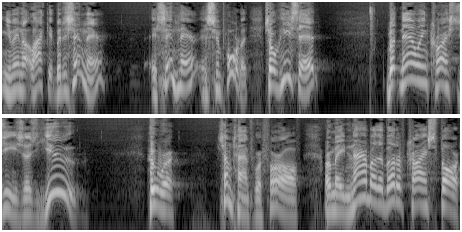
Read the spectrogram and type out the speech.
You may not like it, but it's in there. It's in there. It's important. So he said, But now in Christ Jesus, you who were sometimes we're far off, or made nigh by the blood of Christ, for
